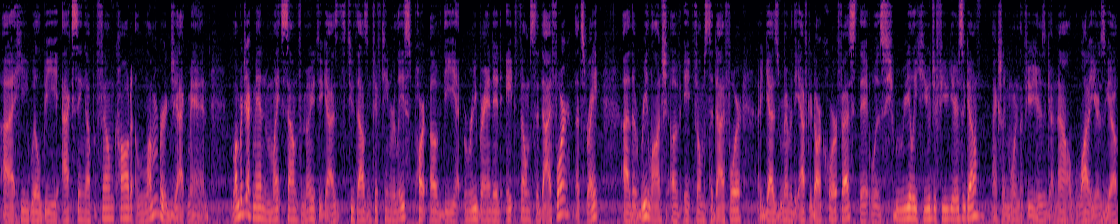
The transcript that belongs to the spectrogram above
Uh, he will be axing up a film called Lumberjack Man. Lumberjack Man might sound familiar to you guys. It's a 2015 release, part of the rebranded Eight Films to Die For. That's right, uh, the relaunch of Eight Films to Die For. Uh, you guys remember the After Dark Horror Fest that was really huge a few years ago? Actually, more than a few years ago now, a lot of years ago.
